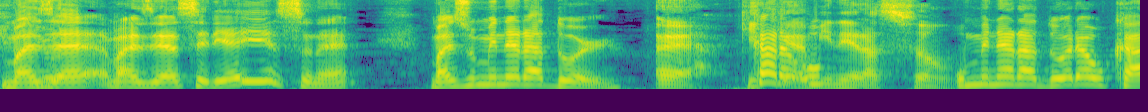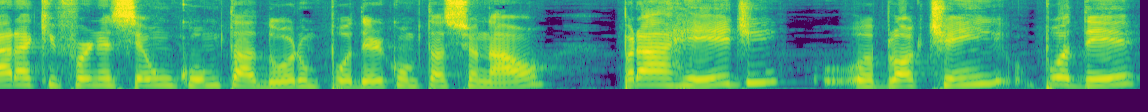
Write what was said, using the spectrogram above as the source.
mas, é, mas é, seria isso, né? Mas o minerador. É. O que, Cara, que é o- mineração? O minerador é o cara que forneceu um computador, um poder computacional para a rede, o blockchain, poder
